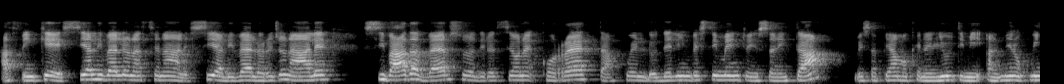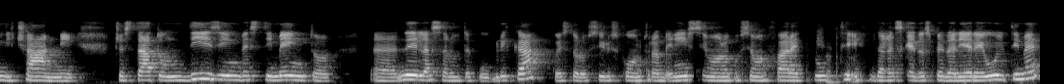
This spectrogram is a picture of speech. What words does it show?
affinché sia a livello nazionale sia a livello regionale si vada verso la direzione corretta, quello dell'investimento in sanità noi sappiamo che negli ultimi almeno 15 anni c'è stato un disinvestimento eh, nella salute pubblica, questo lo si riscontra benissimo, lo possiamo fare tutti certo. dalle schede ospedaliere ultime,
